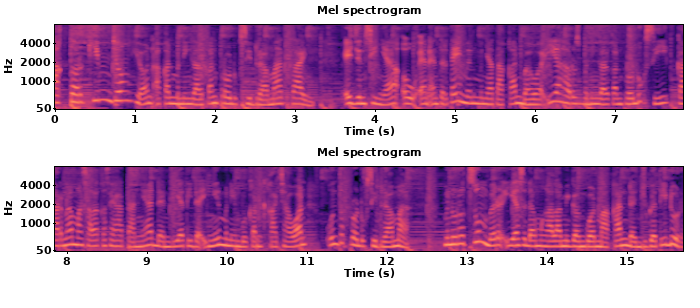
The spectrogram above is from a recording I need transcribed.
Aktor Kim Jong Hyun akan meninggalkan produksi drama Time. Agensinya ON Entertainment menyatakan bahwa ia harus meninggalkan produksi karena masalah kesehatannya dan dia tidak ingin menimbulkan kekacauan untuk produksi drama. Menurut sumber, ia sedang mengalami gangguan makan dan juga tidur.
